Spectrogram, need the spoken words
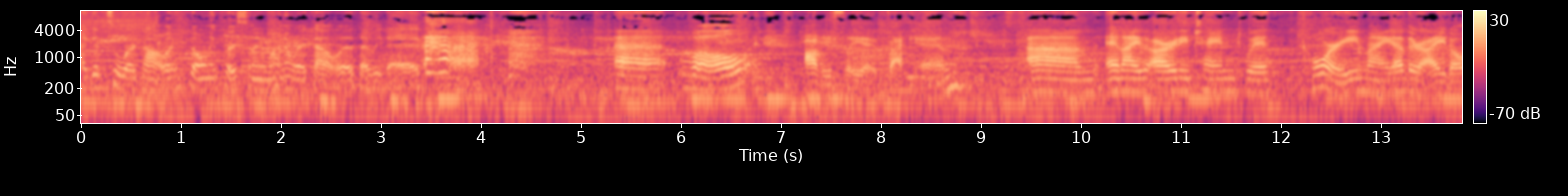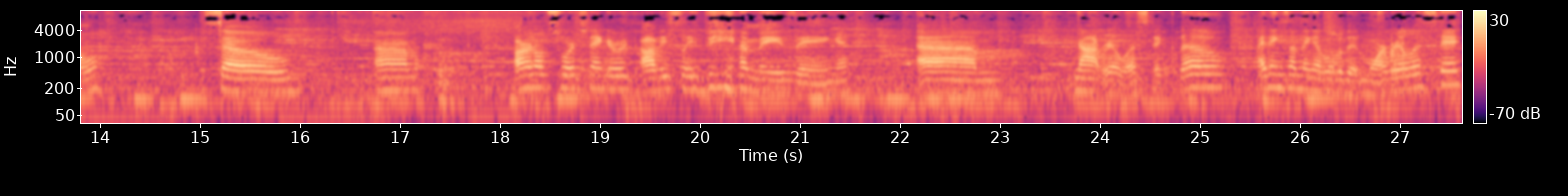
I get to work out with the only person I want to work out with every day. Uh, well, obviously it's Beckyn. Um, and I've already trained with Cory, my other idol. So, um, Arnold Schwarzenegger would obviously be amazing. Um, not realistic though. I think something a little bit more realistic.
